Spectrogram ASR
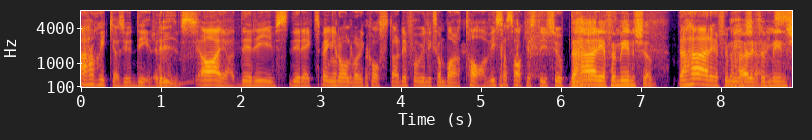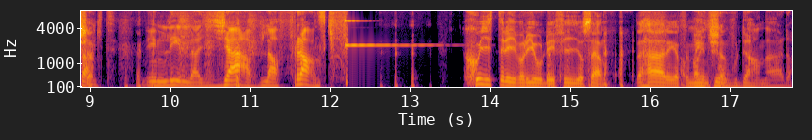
Ah, han skickas ju dirr. Rivs. Ja, ja, det rivs direkt. Spelar ingen roll vad det kostar. Det får vi liksom bara ta. Vissa saker styrs upp Det här är för München. det här är för det München. här är för München. Exakt. Din lilla jävla fransk f- Skiter i vad du gjorde i Fio sen. Det här är för Vad München. gjorde han där då?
